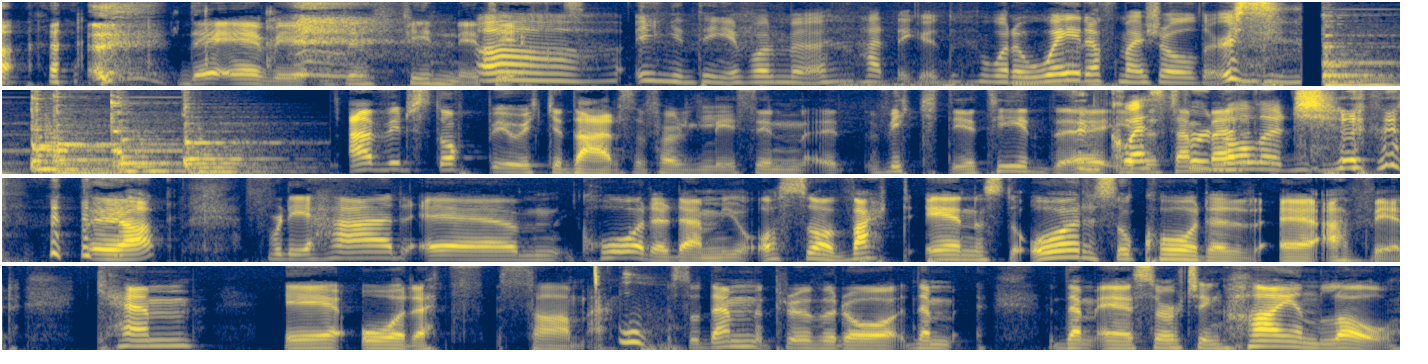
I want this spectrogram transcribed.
det er vi definitivt. Ah, ingenting i formue. Herregud. What a weight off my shoulders. Evir stopper jo ikke der, selvfølgelig, i sin eh, viktige tid eh, i Quest for knowledge. ja, fordi her eh, kårer de jo også Hvert eneste år så kårer eh, Evir hvem er årets same. Så de prøver å de, de er searching high and low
